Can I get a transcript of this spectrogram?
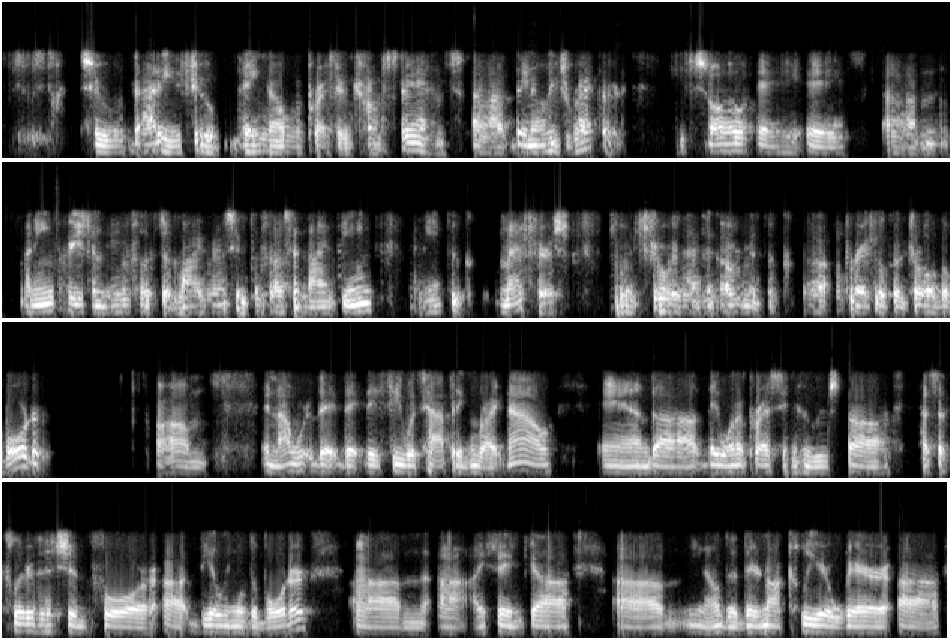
to that issue, they know where President Trump stands. Uh, they know his record. He saw a, a um, an increase in the influx of migrants in 2019, and he took measures to ensure that the government took uh, operational control of the border. Um, and now they, they, they see what's happening right now, and uh, they want a president who uh, has a clear vision for uh, dealing with the border. Um, uh, I think uh, um, you know that they're not clear where uh,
